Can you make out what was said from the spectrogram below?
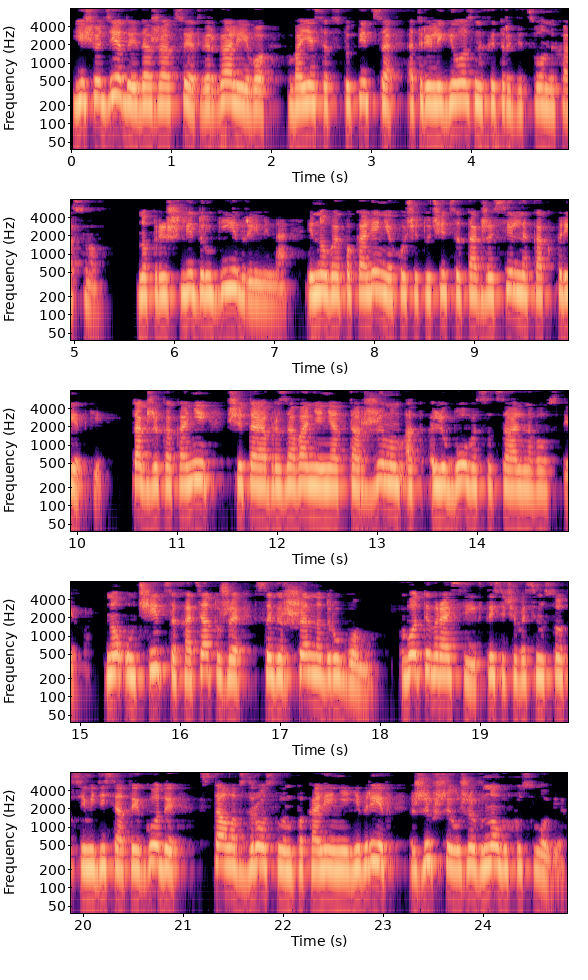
Еще деды и даже отцы отвергали его, боясь отступиться от религиозных и традиционных основ. Но пришли другие времена, и новое поколение хочет учиться так же сильно, как предки, так же как они, считая образование неотторжимым от любого социального успеха. Но учиться хотят уже совершенно другому. Вот и в России в 1870-е годы стало взрослым поколение евреев, жившее уже в новых условиях.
